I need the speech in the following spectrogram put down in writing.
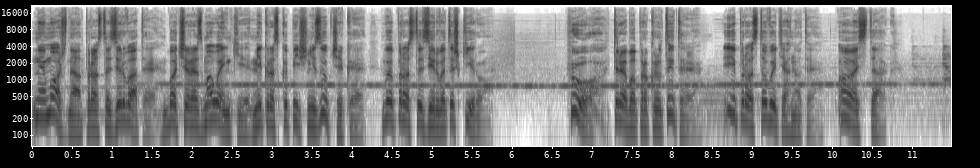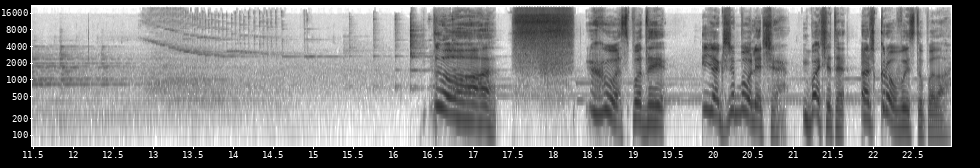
Не можна просто зірвати, бо через маленькі мікроскопічні зубчики ви просто зірвете шкіру. Фу, треба прокрутити і просто витягнути. Ось так. О! Господи, як же боляче. Бачите, аж кров виступила.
